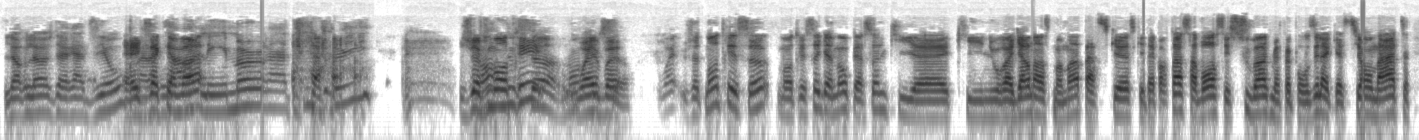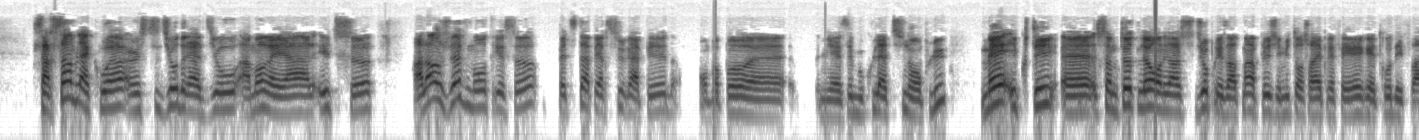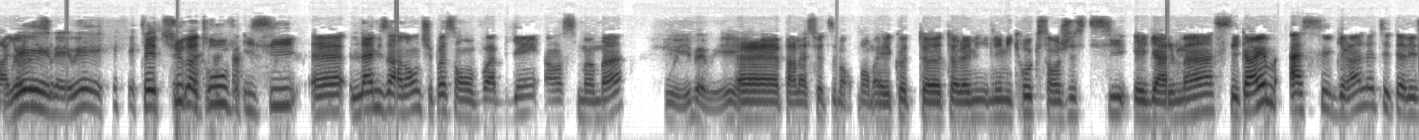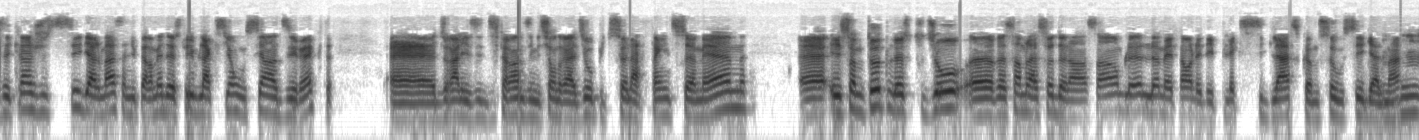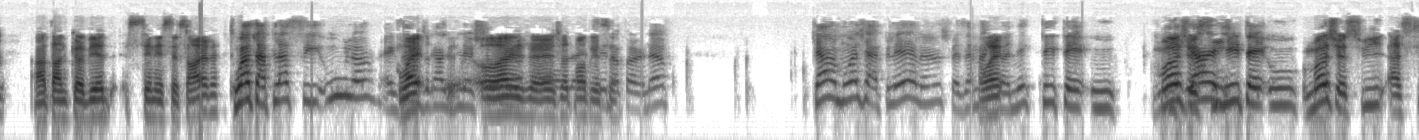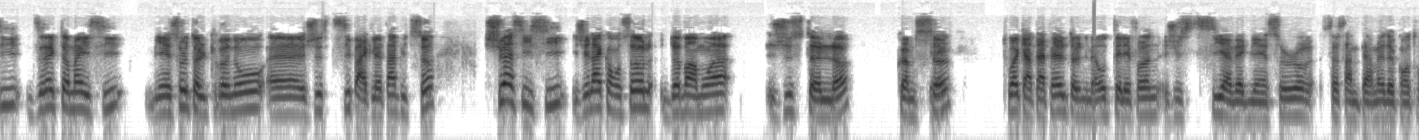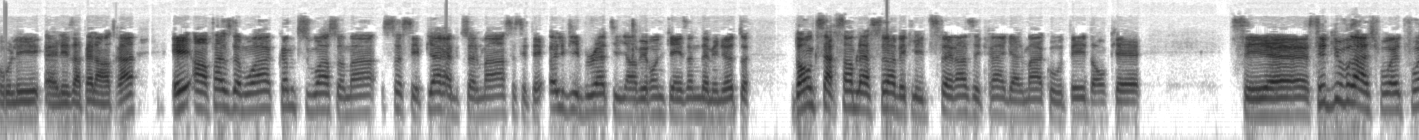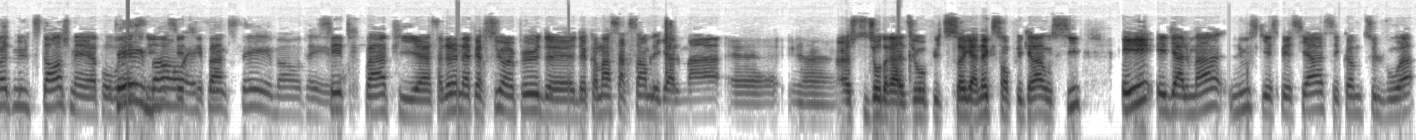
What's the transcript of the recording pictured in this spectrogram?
l'horloge de radio. Exactement. Les murs anti-bruit. je vais vous montrer. Ouais, ouais, je vais te montrer ça. Montrer ça également aux personnes qui, euh, qui nous regardent en ce moment parce que ce qui est important à savoir, c'est souvent, je me fais poser la question, Matt, ça ressemble à quoi un studio de radio à Montréal et tout ça? Alors, je vais vous montrer ça. Petit aperçu rapide. On ne va pas euh, niaiser beaucoup là-dessus non plus. Mais écoutez, euh, somme toute, là, on est dans le studio présentement. En plus, j'ai mis ton chalet préféré rétro des Flyers. Oui, ben oui. tu retrouves ici euh, la mise en onde. Je ne sais pas si on voit bien en ce moment. Oui, ben oui. Euh, par la suite, bon, bon ben, écoute, tu as, les micros qui sont juste ici également. C'est quand même assez grand. Tu as les écrans juste ici également. Ça nous permet de suivre l'action aussi en direct durant les différentes émissions de radio, puis tout ça la fin de semaine. Euh, et somme toute, le studio euh, ressemble à ça de l'ensemble. Là, maintenant, on a des plexiglas comme ça aussi également. Mm-hmm. En temps de COVID, c'est nécessaire. Toi, ta place, c'est où, là? Exemple, ouais, durant le show, ouais je, vais te montrer ça. Quand moi, j'appelais, là, je faisais ma chronique, t'étais où? Moi, je suis... était où? Moi, je suis assis directement ici. Bien sûr, tu as le chrono euh, juste ici, avec le temps et tout ça. Je suis assis ici, j'ai la console devant moi, juste là comme ça. Toi, quand tu appelles, tu as le numéro de téléphone juste ici avec, bien sûr, ça, ça me permet de contrôler euh, les appels entrants. Et en face de moi, comme tu vois en ce moment, ça, c'est Pierre habituellement. Ça, c'était Olivier Brett il y a environ une quinzaine de minutes. Donc, ça ressemble à ça avec les différents écrans également à côté. Donc, euh, euh, c'est de l'ouvrage. Il faut être, faut être multitâche, mais pour vrai, c'est bon, trippant. C'est bon, C'est trippant, puis ça donne un aperçu un peu de, comment ça ressemble également un, un, studio de radio, puis tout ça. Il y en a qui sont plus grands aussi. Et également, nous, ce qui est spécial, c'est comme tu le vois,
